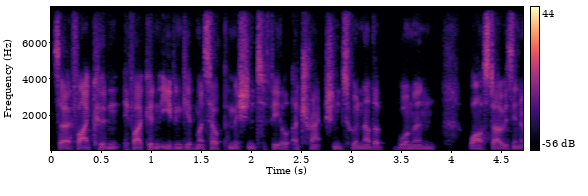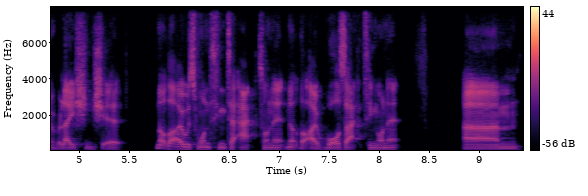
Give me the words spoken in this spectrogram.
So if I couldn't, if I couldn't even give myself permission to feel attraction to another woman whilst I was in a relationship, not that I was wanting to act on it, not that I was acting on it, Um,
